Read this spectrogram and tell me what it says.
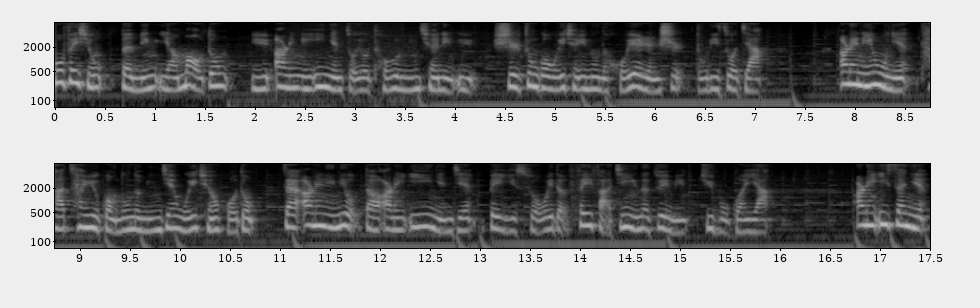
郭飞雄本名杨茂东，于2001年左右投入民权领域，是中国维权运动的活跃人士、独立作家。2005年，他参与广东的民间维权活动，在2006到2011年间被以所谓的非法经营的罪名拘捕关押。2013年，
